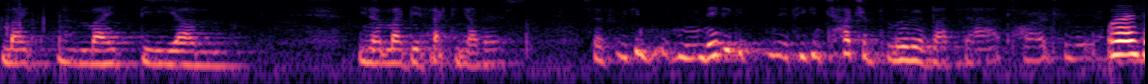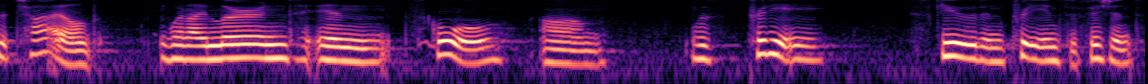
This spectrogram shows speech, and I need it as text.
might might be um, you know might be affecting others. So if we can maybe if you can touch a little bit about that part for me. Well, as a child, what I learned in school um, was pretty skewed and pretty insufficient.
